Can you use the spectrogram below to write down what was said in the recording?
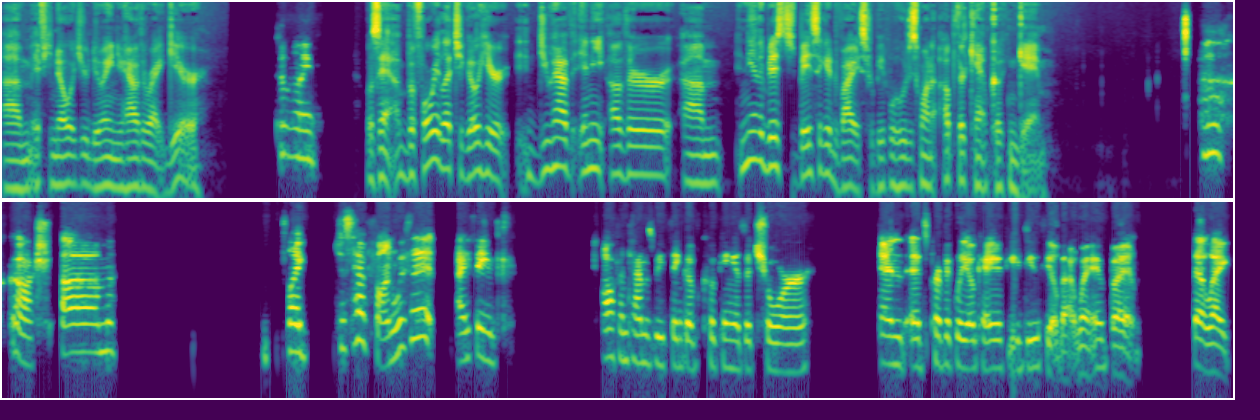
um, if you know what you're doing, and you have the right gear. Totally. Well, Sam, before we let you go here, do you have any other um, any other basic advice for people who just want to up their camp cooking game? Oh gosh, um, like just have fun with it. I think oftentimes we think of cooking as a chore and it's perfectly okay if you do feel that way but that like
